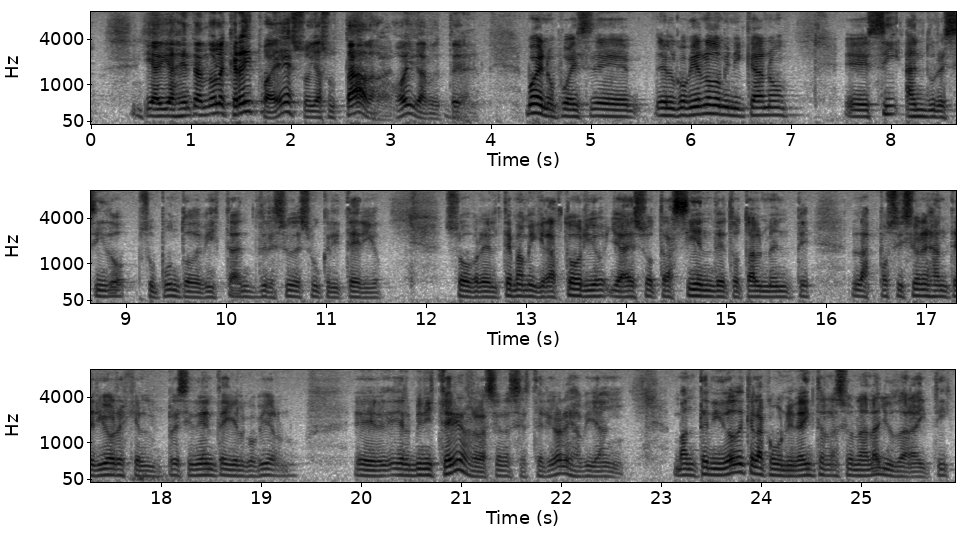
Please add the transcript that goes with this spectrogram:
Y había gente dándole crédito a eso y asustada. Óigame usted. Bueno, pues eh, el gobierno dominicano eh, sí ha endurecido su punto de vista, ha endurecido su criterio sobre el tema migratorio, ya eso trasciende totalmente las posiciones anteriores que el presidente y el gobierno el Ministerio de Relaciones Exteriores habían mantenido de que la comunidad internacional ayudara a Haití.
